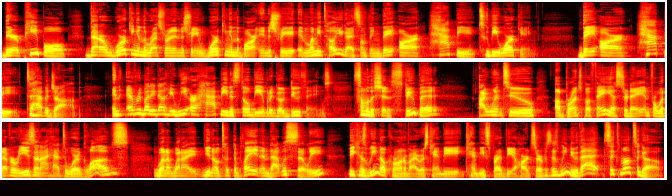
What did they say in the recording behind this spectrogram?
there are people that are working in the restaurant industry and working in the bar industry. And let me tell you guys something they are happy to be working, they are happy to have a job. And everybody down here, we are happy to still be able to go do things. Some of the shit is stupid. I went to a brunch buffet yesterday, and for whatever reason, I had to wear gloves when I, when I you know took the plate, and that was silly because we know coronavirus can't be can't be spread via hard surfaces. We knew that six months ago.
